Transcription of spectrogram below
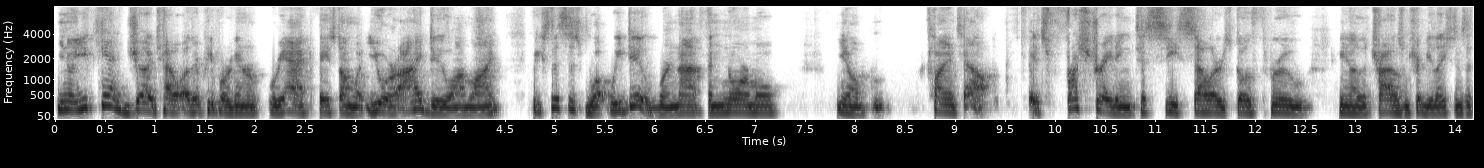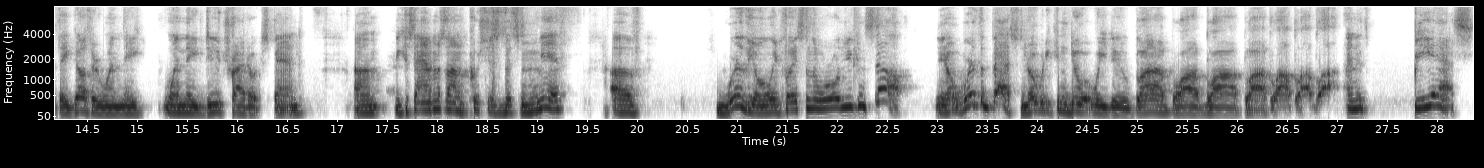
you know, you can't judge how other people are going to react based on what you or I do online because this is what we do. We're not the normal, you know, clientele. It's frustrating to see sellers go through, you know, the trials and tribulations that they go through when they when they do try to expand, um, because Amazon pushes this myth of we're the only place in the world you can sell you know, we're the best. Nobody can do what we do. Blah blah blah blah blah blah blah, and it's BS.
